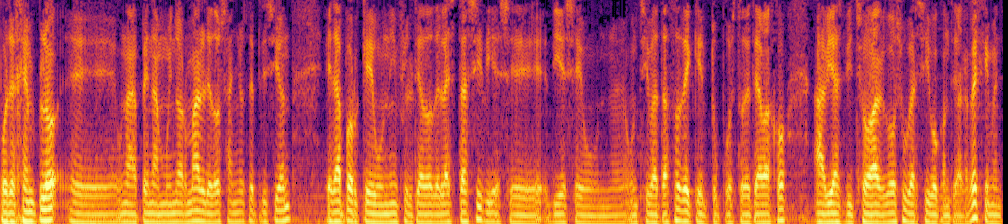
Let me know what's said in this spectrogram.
por ejemplo, eh, una pena muy normal de dos años de prisión era porque un infiltrado de la Stasi diese, diese un, un chivatazo de que en tu puesto de trabajo habías dicho algo subversivo contra el régimen.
